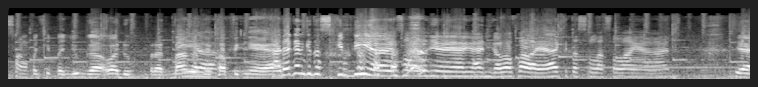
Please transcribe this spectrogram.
sang pencipta juga. Waduh berat banget Iya. nih topiknya ya. Kadang kan kita skip dia soalnya ya kan. Gak apa-apa lah ya kita sela-sela ya kan. Ya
